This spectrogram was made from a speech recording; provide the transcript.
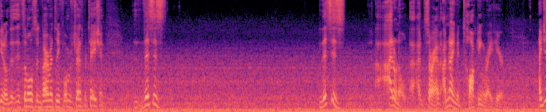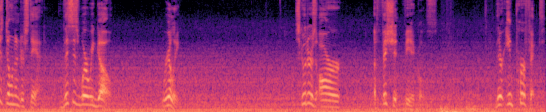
you know, it's the most environmentally form of transportation. This is this is I don't know. I'm sorry. I'm not even talking right here. I just don't understand. This is where we go. Really. Scooters are efficient vehicles. They're imperfect.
